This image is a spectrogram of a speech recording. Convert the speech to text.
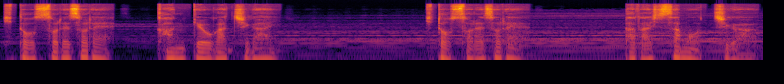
人それぞれ環境が違い人それぞれ正しさも違う。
